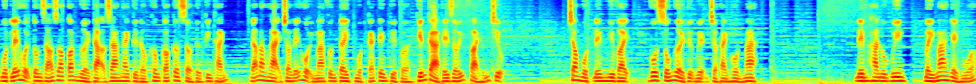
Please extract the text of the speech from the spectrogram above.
một lễ hội tôn giáo do con người tạo ra ngay từ đầu không có cơ sở từ kinh thánh, đã mang lại cho lễ hội ma phương Tây một cái tên tuyệt vời, khiến cả thế giới phải hứng chịu. Trong một đêm như vậy, vô số người tự nguyện trở thành hồn ma. Đêm Halloween, bầy ma nhảy múa.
